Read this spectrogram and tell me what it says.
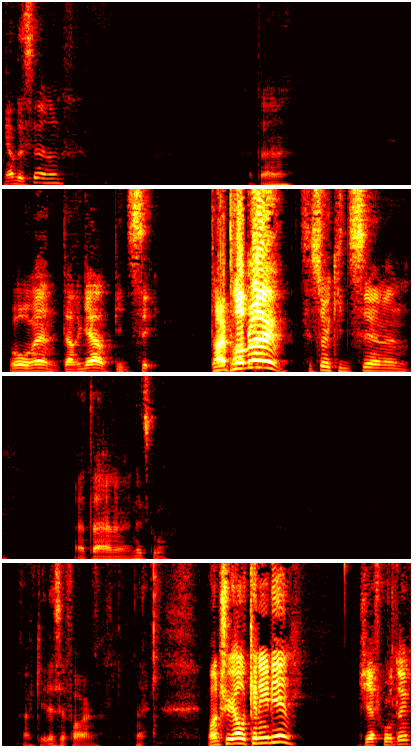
Regardez ça, man. Attends. Oh man, tu regardes, puis tu sais. T'as un problème! C'est sûr qu'il dit ça, man. Attends, let's go. Ok, laissez faire. Montreal Canadien. Jeff Côté.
